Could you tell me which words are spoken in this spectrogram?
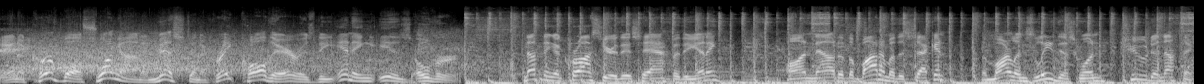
And a curveball swung on and missed, and a great call there as the inning is over. Nothing across here this half of the inning. On now to the bottom of the second. The Marlins lead this one 2 to nothing.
